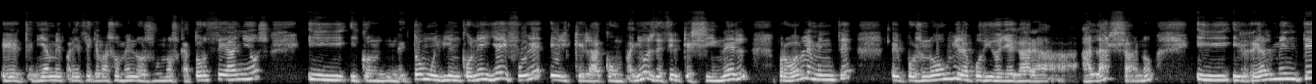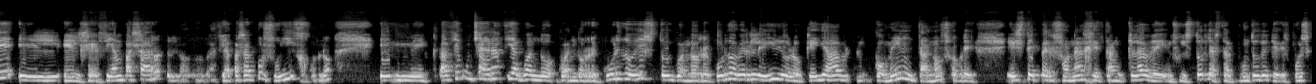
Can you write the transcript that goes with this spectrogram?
eh, tenía me parece que más o menos unos 14 años y, conectó muy bien con ella y fue el que la acompañó, es decir, que sin él probablemente eh, pues no hubiera podido llegar a, a Lhasa, ¿no? Y, realmente él, se hacían pasar, lo, hacía pasar por su hijo, ¿no? Eh, me hace mucha gracia cuando, cuando recuerdo esto y cuando recuerdo haber leído lo que ella comenta, ¿no? Sobre este personaje tan clave en su historia hasta el punto de que después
